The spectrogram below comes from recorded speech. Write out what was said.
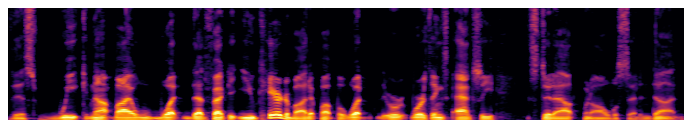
this week. Not by what that fact that you cared about it, but but what where things actually stood out when all was said and done.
